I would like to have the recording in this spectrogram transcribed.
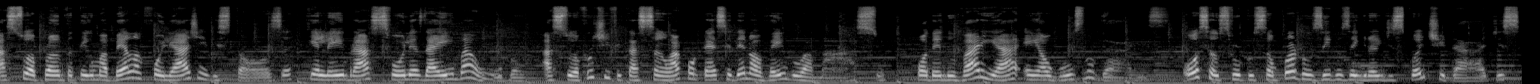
A sua planta tem uma bela folhagem vistosa que lembra as folhas da embaúba. A sua frutificação acontece de novembro a março, podendo variar em alguns lugares. Os seus frutos são produzidos em grandes quantidades,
